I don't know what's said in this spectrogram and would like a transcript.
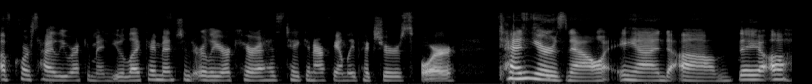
of course, highly recommend you. Like I mentioned earlier, Kara has taken our family pictures for 10 years now. And um, they, oh,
